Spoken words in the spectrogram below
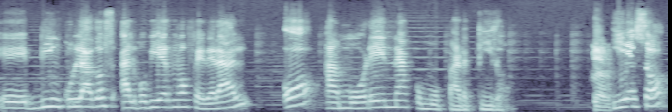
eh, vinculados al gobierno federal o a Morena como partido. Y eso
